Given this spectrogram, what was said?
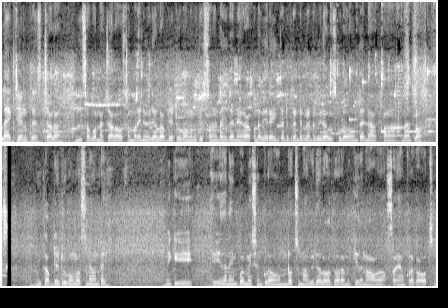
లైక్ చేయండి ఫ్రెండ్స్ చాలా. మీ సపోర్ట్ నాకు చాలా అవసరం. మరైన వీడియోలు అప్డేట్ రూపంలో మీకు ఇస్తానంటే. ఇదనే కాకుండా వేరే ఇంకా డిఫరెంట్ డిఫరెంట్ వీడియోస్ కూడా ఉంటాయి నాకు దాంట్లో. మీకు అప్డేట్ రూపంలో వస్తూనే ఉంటాయి. మీకు ఏదైనా ఇన్ఫర్మేషన్ కూడా ఉండొచ్చు నా వీడియోల ద్వారా. మీకు ఏదైనా సాయం కూడా కావచ్చు.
